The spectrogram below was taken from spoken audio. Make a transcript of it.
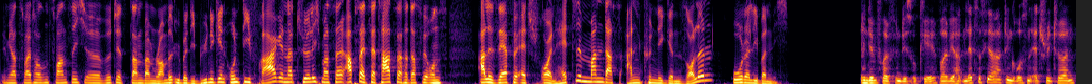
im Jahr 2020 äh, wird jetzt dann beim Rumble über die Bühne gehen. Und die Frage natürlich, Marcel, abseits der Tatsache, dass wir uns alle sehr für Edge freuen, hätte man das ankündigen sollen oder lieber nicht? In dem Fall finde ich es okay, weil wir hatten letztes Jahr den großen Edge Return.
